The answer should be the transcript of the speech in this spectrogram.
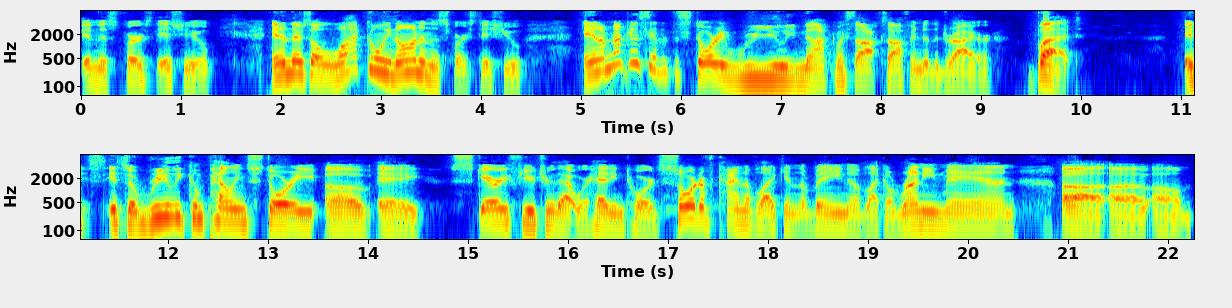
in this first issue. And there's a lot going on in this first issue. And I'm not going to say that the story really knocked my socks off into the dryer, but it's it's a really compelling story of a scary future that we're heading towards, sort of kind of like in the vein of like a running man, uh, uh, um,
